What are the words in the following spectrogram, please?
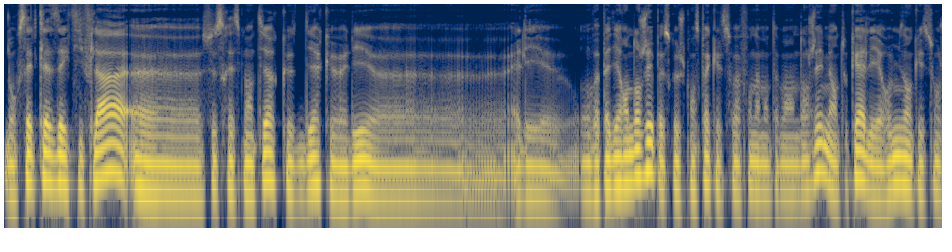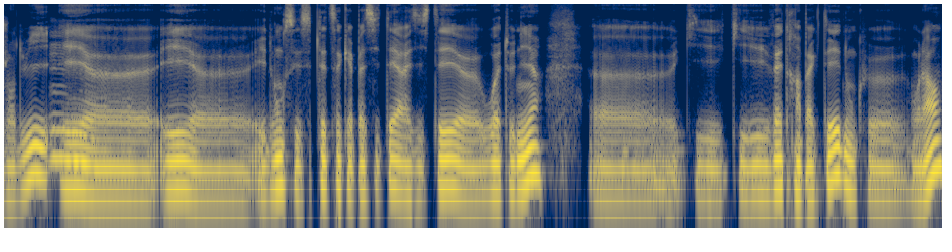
Donc cette classe d'actifs là, euh, ce serait se mentir que de dire qu'elle est, euh, elle est, euh, on va pas dire en danger parce que je pense pas qu'elle soit fondamentalement en danger, mais en tout cas elle est remise en question aujourd'hui Mhm. et euh, et, euh, et donc c'est c'est peut-être sa capacité à résister euh, ou à tenir euh, qui qui va être impactée. Donc euh, voilà.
